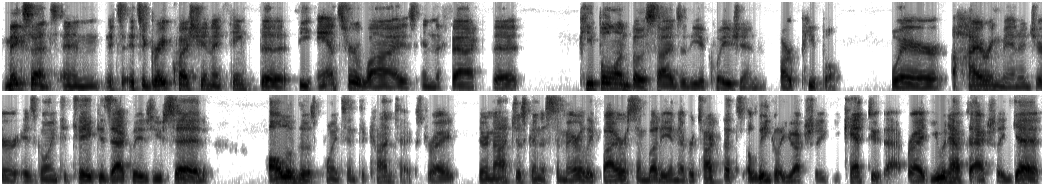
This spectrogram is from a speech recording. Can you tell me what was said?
Makes sense, and it's it's a great question. I think the the answer lies in the fact that people on both sides of the equation are people where a hiring manager is going to take exactly as you said all of those points into context right? They're not just going to summarily fire somebody and never talk. That's illegal. You actually you can't do that right? You would have to actually get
